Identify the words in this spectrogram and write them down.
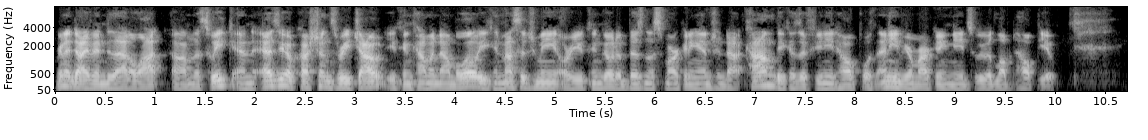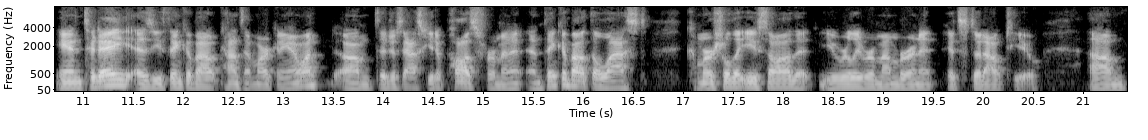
we're going to dive into that a lot um, this week. And as you have questions, reach out. You can comment down below. You can message me, or you can go to businessmarketingengine.com because if you need help with any of your marketing needs, we would love to help you. And today, as you think about content marketing, I want um, to just ask you to pause for a minute and think about the last commercial that you saw that you really remember and it it stood out to you. Um,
